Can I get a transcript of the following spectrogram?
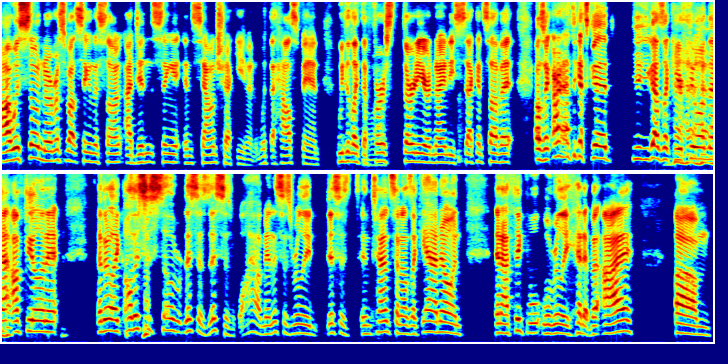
I was so nervous about singing the song, I didn't sing it in sound check even with the house band. We did like the Oh, wow. first thirty or ninety seconds of it. I was like, all right, I think that's good. You, you guys like you're feeling that? I'm feeling it and they're like oh this is so this is this is wild man this is really this is intense and i was like yeah no and and i think we'll, we'll really hit it but i um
